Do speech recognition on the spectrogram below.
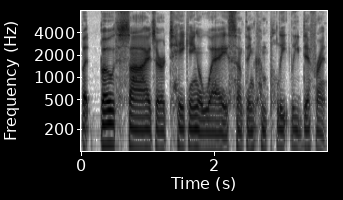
but both sides are taking away something completely different.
